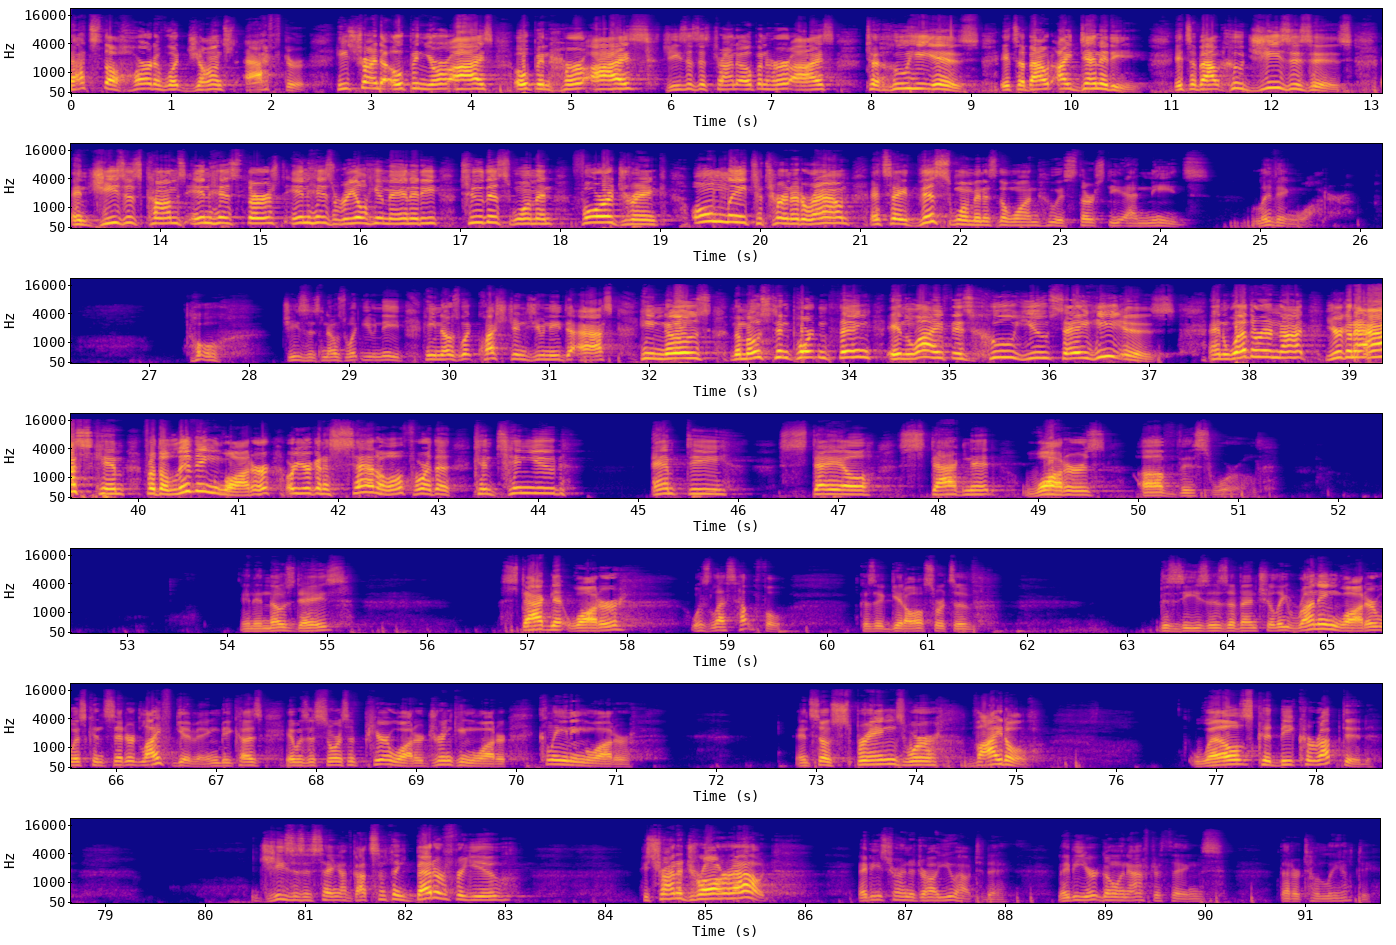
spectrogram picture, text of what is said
That's the heart of what John's after. He's trying to open your eyes, open her eyes. Jesus is trying to open her eyes to who he is. It's about identity. It's about who Jesus is. And Jesus comes in his thirst, in his real humanity to this woman for a drink, only to turn it around and say, this woman is the one who is thirsty and needs living water. Oh, Jesus knows what you need. He knows what questions you need to ask. He knows the most important thing in life is who you say He is. And whether or not you're going to ask Him for the living water or you're going to settle for the continued empty, stale, stagnant waters of this world. And in those days, stagnant water was less helpful because they'd get all sorts of diseases eventually. Running water was considered life giving because it was a source of pure water, drinking water, cleaning water. And so springs were vital. Wells could be corrupted. Jesus is saying, I've got something better for you. He's trying to draw her out. Maybe he's trying to draw you out today. Maybe you're going after things that are totally empty.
